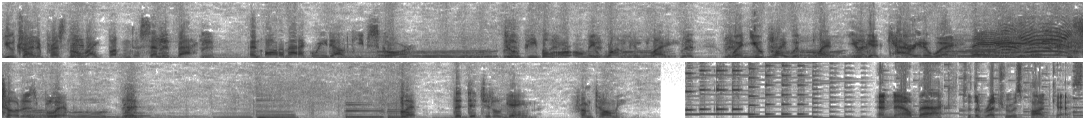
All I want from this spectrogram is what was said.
You try to press the right button to send it back. An automatic readout keeps score. Two people or only one can play. When you play with Blip, you get carried away. And so does Blip. Blip, the digital game from Tomy. And now back to the Retroist podcast.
